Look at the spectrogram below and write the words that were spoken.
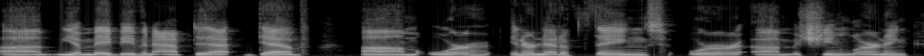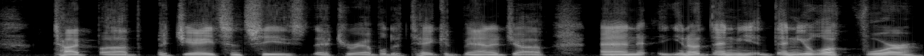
uh, you know, maybe even app de- dev um, or Internet of Things or uh, machine learning type of adjacencies that you're able to take advantage of and you know then you, then you look for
